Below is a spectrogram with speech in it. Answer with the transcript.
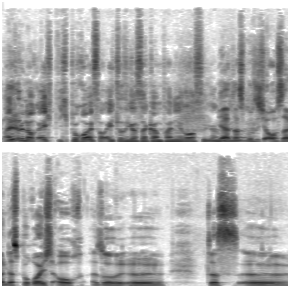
Aber Ich bin auch echt, ich bereue es auch echt, dass ich aus der Kampagne rausgegangen ja, bin. das ey. muss ich auch sagen. Das bereue ich auch. Also äh, das. Äh,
